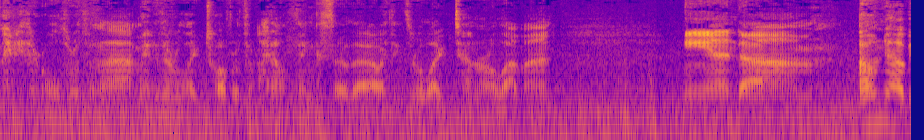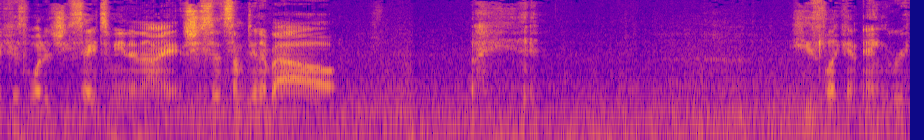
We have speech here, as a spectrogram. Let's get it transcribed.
Maybe they're older than that. Maybe they're like 12 or 13. I don't think so, though. I think they're like 10 or 11. And, um, oh no, because what did she say to me tonight? She said something about. he's like an angry.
